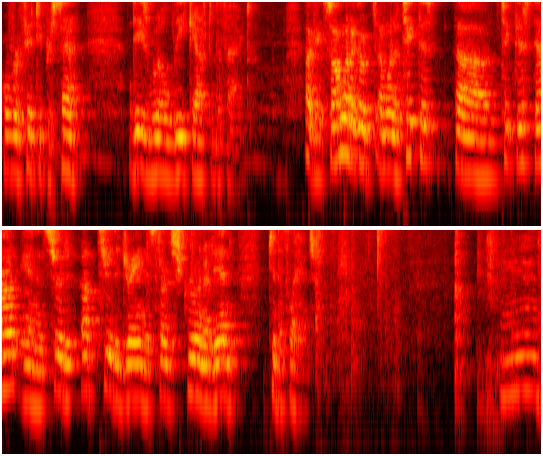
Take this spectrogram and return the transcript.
over 50%, these will leak after the fact. Okay, so I'm going to go, I'm going to take this, uh, take this down and insert it up through the drain and start screwing it in to the flange. And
